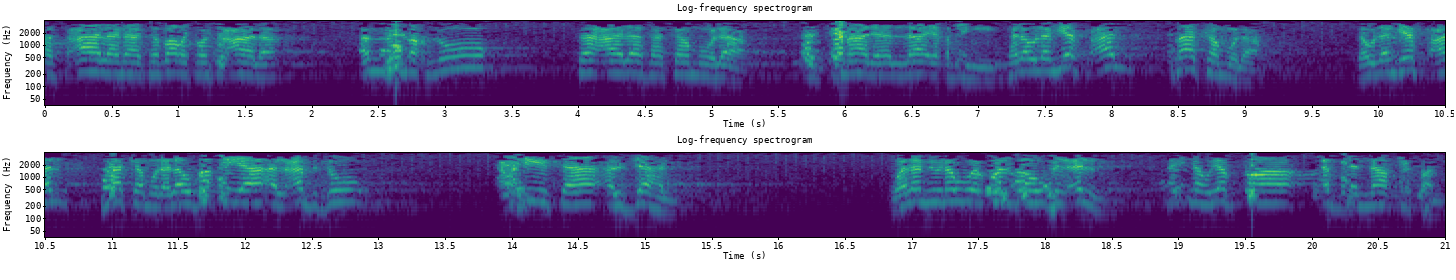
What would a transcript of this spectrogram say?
أفعالنا تبارك وتعالى. أما المخلوق فعل فكمل. الكمال اللائق به. فلو لم يفعل ما كمل. لو لم يفعل ما كمل. لو بقي العبد حديث الجهل ولم ينور قلبه بالعلم فإنه يبقى عبدا ناقصا.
